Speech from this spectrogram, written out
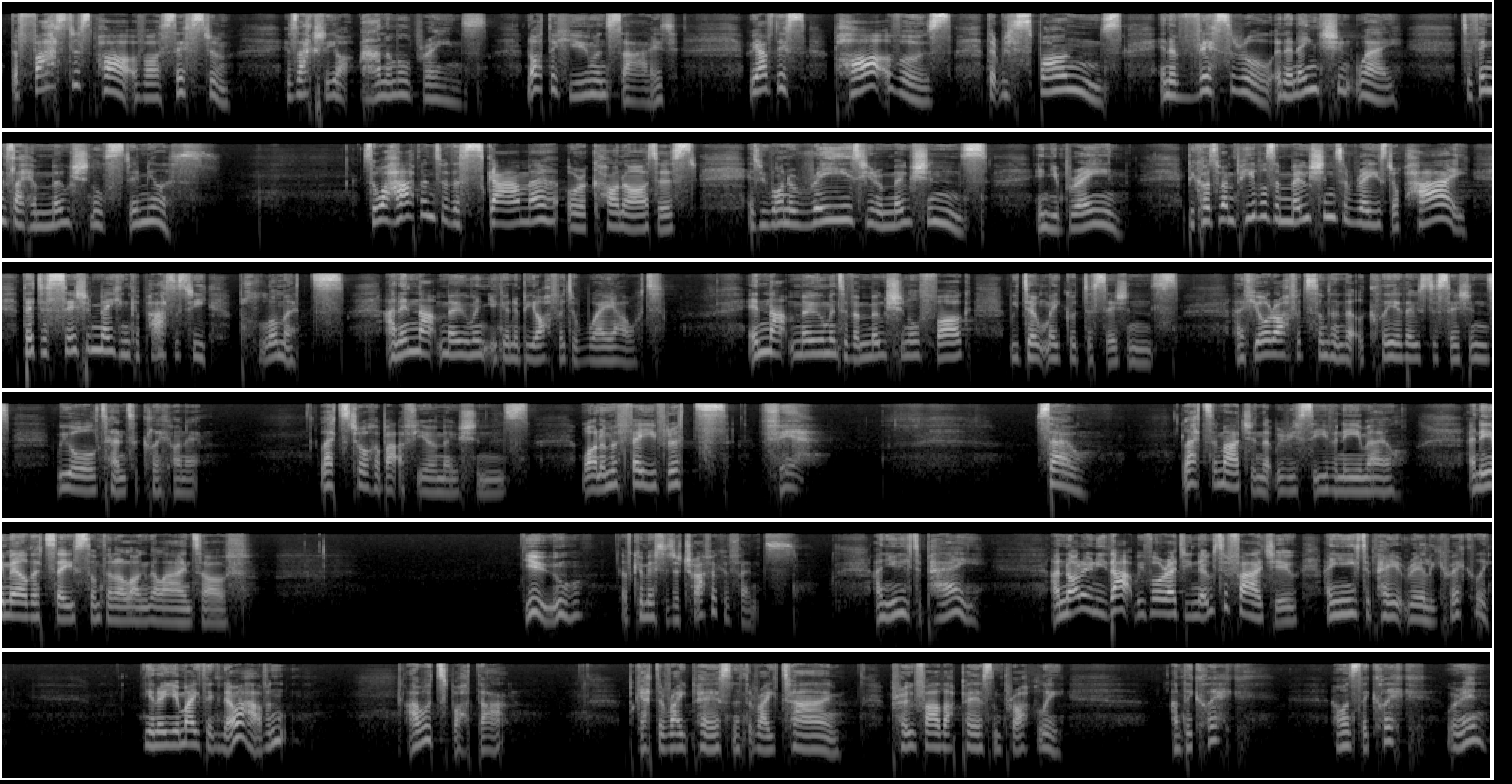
The fastest part of our system is actually our animal brains, not the human side. We have this part of us that responds in a visceral, in an ancient way to things like emotional stimulus. So, what happens with a scammer or a con artist is we want to raise your emotions in your brain. Because when people's emotions are raised up high, their decision making capacity plummets. And in that moment, you're going to be offered a way out. In that moment of emotional fog, we don't make good decisions. And if you're offered something that will clear those decisions, we all tend to click on it. Let's talk about a few emotions. One of my favorites fear. So, let's imagine that we receive an email, an email that says something along the lines of, you have committed a traffic offence and you need to pay. And not only that, we've already notified you and you need to pay it really quickly. You know, you might think, no, I haven't. I would spot that. But get the right person at the right time, profile that person properly, and they click. And once they click, we're in.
